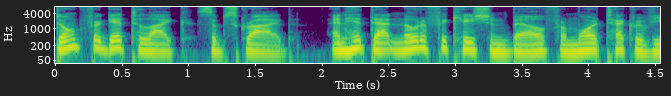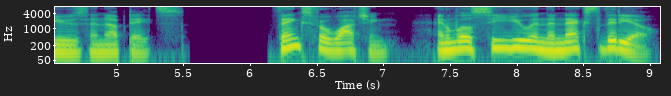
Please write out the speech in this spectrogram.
Don't forget to like, subscribe, and hit that notification bell for more tech reviews and updates. Thanks for watching, and we'll see you in the next video.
